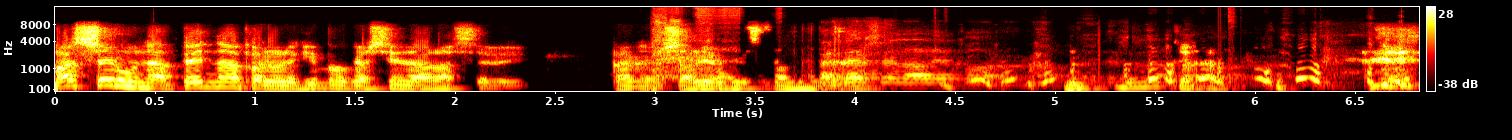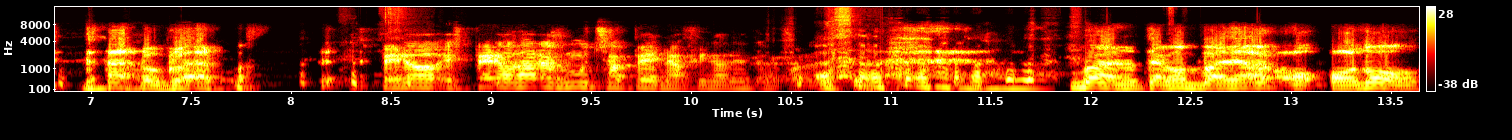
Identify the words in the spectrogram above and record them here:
Va a ser una pena para el equipo que asciende a la CB. Para salir Perderse la Claro, claro. Pero espero daros mucha pena a final de temporada. bueno, te acompañaré o, no,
